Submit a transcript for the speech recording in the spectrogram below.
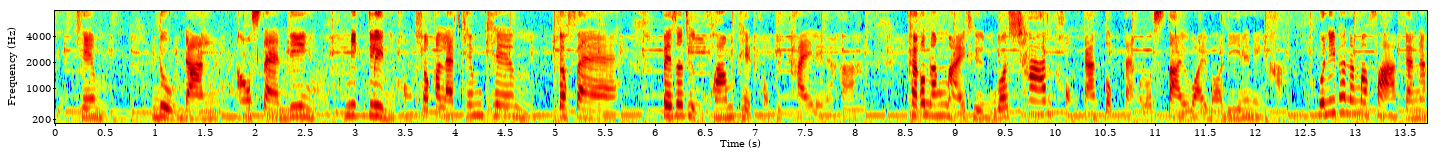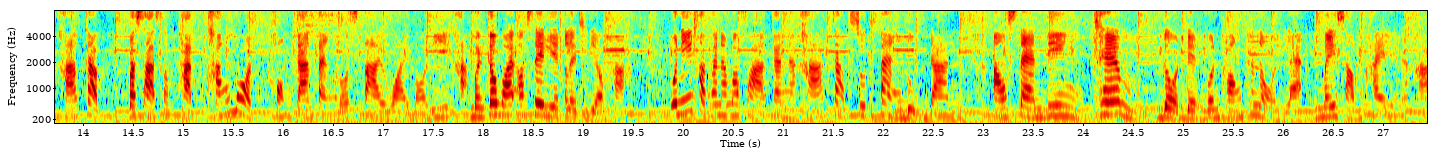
ถึงเข้ม ดุดัน outstanding มีกลิ่นของช็อกโกแลตเข้มๆ กาแฟ ไปจนถึงความเผ็ดของพริกไทยเลยนะคะแพรกำลังหมายถึงรสชาติของการตกแต่งรถสไตล์ไวบอดี้นั่นเองค่ะ วันนี้แพรนำมาฝากกันนะคะ กับประสาทสัมผัสทั้งหมดของการแต่งรถสไตล์ไวบอดี้ค่ะ เหมือนกับไวออสเตรเลียกันเลยทีเดียวค่ะ วันนี้ค่ะแพรนำมาฝากกันนะคะ กับชุดแต่งดุดัน outstanding เข้ม โดดเด่นบนท้องถนน และไม่ซ้ำใครเลยนะคะ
